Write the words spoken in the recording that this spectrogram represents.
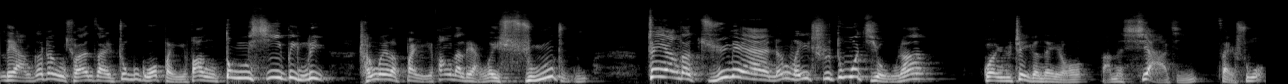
两个政权在中国北方东西并立，成为了北方的两位雄主。这样的局面能维持多久呢？关于这个内容，咱们下集再说。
